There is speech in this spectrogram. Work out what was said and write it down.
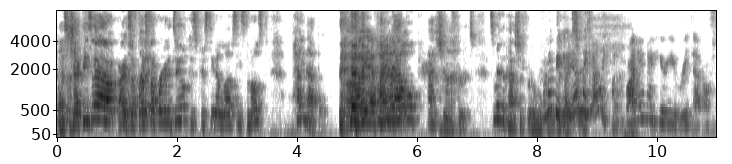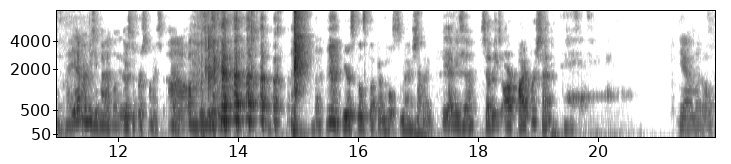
Let's check these out. All right, so Let's do first up, we're gonna do because Christina loves these the most. Pineapple. Oh, yeah, pineapple. pineapple passion fruit. So maybe the passion fruit will make That it a might be good. Yeah, I like, I like pineapple. Why didn't I hear you read that off the thing? Yeah, I've never used pineapple That either. was the first one I said. Oh. You're still stuck on the whole smash thing. Yeah, me too. So these are five percent. Yeah, a little.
